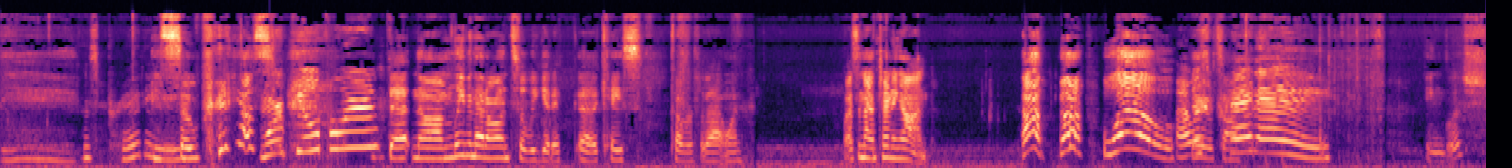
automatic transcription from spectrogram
big. It's pretty. It's so pretty. I was- more peel porn. that. No, I'm leaving that on until we get a, a case cover for that one. Why is it not turning on? Ah! ah whoa! That There, was it's on. pretty. English.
